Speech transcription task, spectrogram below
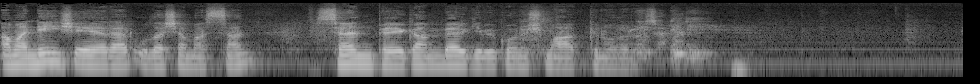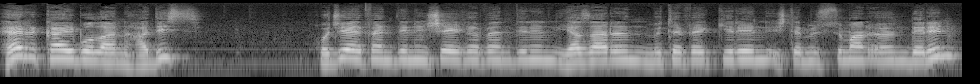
Ama ne işe yarar ulaşamazsan? Sen peygamber gibi konuşma hakkın olur o zaman. Her kaybolan hadis, hoca efendinin, şeyh efendinin, yazarın, mütefekkirin, işte Müslüman önderin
